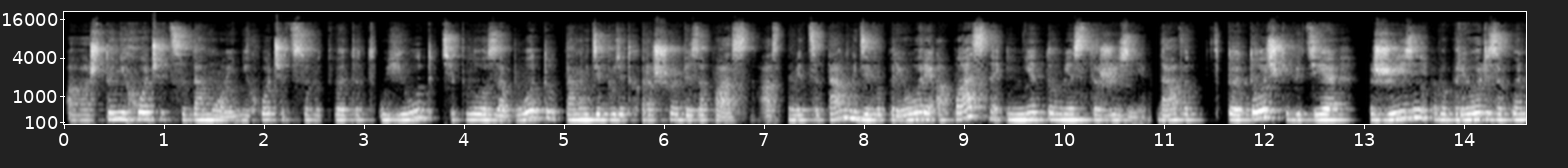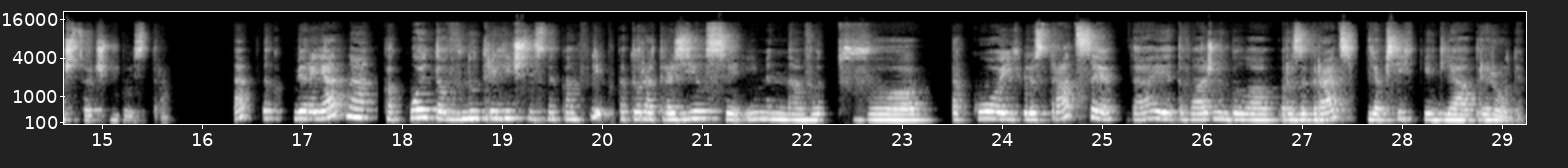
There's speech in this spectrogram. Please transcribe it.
а, что не хочется домой, не хочется вот в этот уют, тепло, заботу, там, где будет хорошо и безопасно, а остановиться там, где в априори опасно и нету места жизни, да, вот в той точке, где жизнь в априори закончится очень быстро. Да? Вероятно, какой-то внутриличностный конфликт, который отразился именно вот в такой иллюстрации, да, и это важно было разыграть для психики и для природы.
